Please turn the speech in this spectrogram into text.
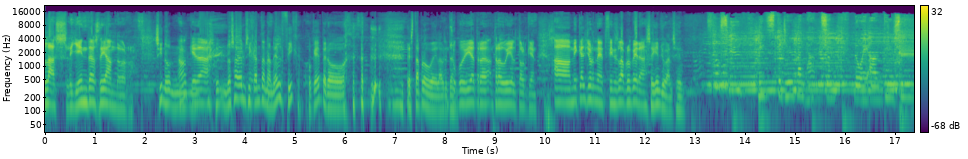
Les llegendes de Andor. Sí, no, no, Queda... no sabem si canten en èlfic o què, però està prou bé, la veritat. Ens ho podia tra traduir el Tolkien. Uh, Miquel Jornet, fins la propera. Seguim jugant, sí. Allting slut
